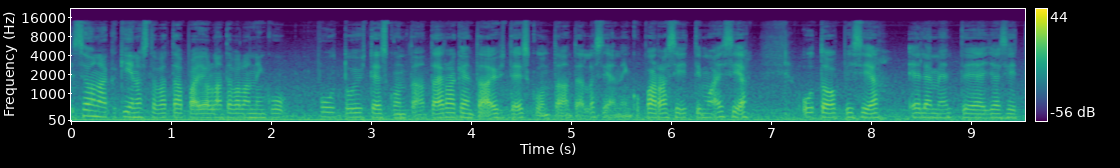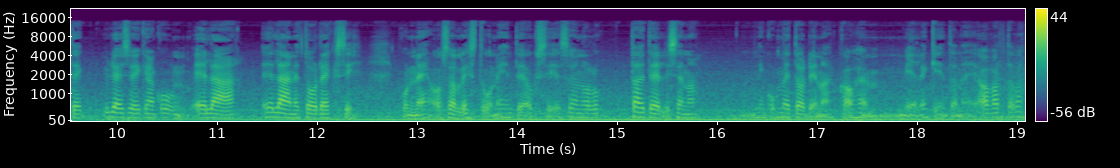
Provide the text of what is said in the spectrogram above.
se on aika kiinnostava tapa jollain tavalla niin kuin puuttuu yhteiskuntaan tai rakentaa yhteiskuntaan tällaisia niin kuin parasiittimaisia, utooppisia elementtejä ja sitten yleisö ikään kuin elää, elää ne todeksi, kun ne osallistuu niihin teoksiin. Ja se on ollut taiteellisena niin kuin metodina kauhean mielenkiintoinen ja avartava.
